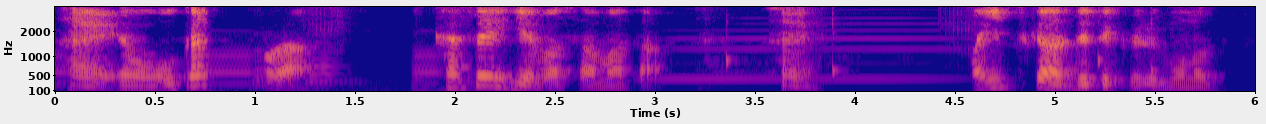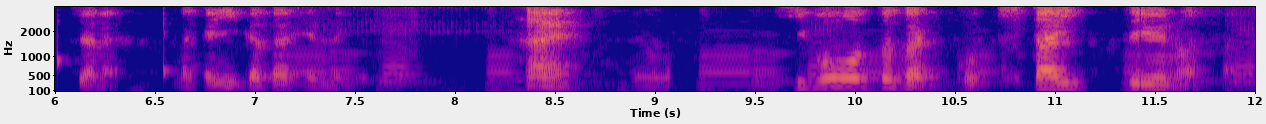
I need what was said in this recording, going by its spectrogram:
はいで。もお金ほら、稼げばさ、また、はい。まあ、いつかは出てくるものじゃない。なんか言い方は変だけど。はい。でも希望とかこう期待っていうのはさ、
